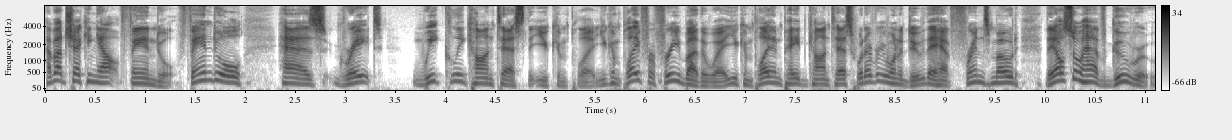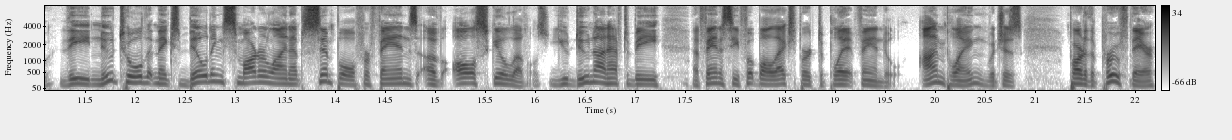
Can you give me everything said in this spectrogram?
how about checking out FanDuel? FanDuel has great weekly contests that you can play. You can play for free, by the way. You can play in paid contests, whatever you want to do. They have Friends Mode. They also have Guru, the new tool that makes building smarter lineups simple for fans of all skill levels. You do not have to be a fantasy football expert to play at FanDuel. I'm playing, which is part of the proof there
